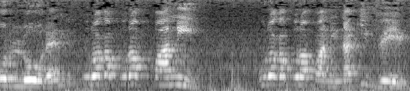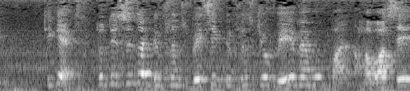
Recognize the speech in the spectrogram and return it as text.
और लो हो रहा है यानी कि पूरा का पूरा पानी पूरा का पूरा पानी, ना कि वेव ठीक है? तो this is the difference basic difference जो वेव है वो हवा से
